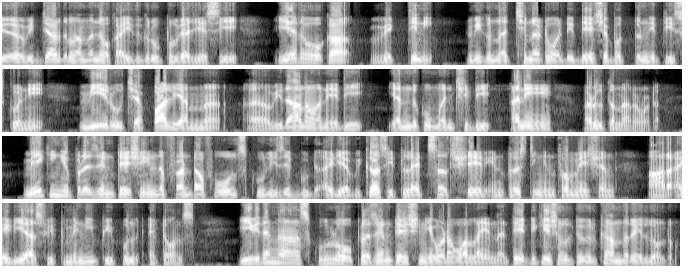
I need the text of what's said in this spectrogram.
విద్యార్థులందరినీ ఒక ఐదు గ్రూపులుగా చేసి ఏదో ఒక వ్యక్తిని మీకు నచ్చినటువంటి దేశభక్తుడిని తీసుకొని మీరు చెప్పాలి అన్న విధానం అనేది ఎందుకు మంచిది అని అడుగుతున్నారు అనమాట making a presentation in the front of whole school is a good idea because it lets us share interesting information or ideas with many people at once ఈ విధంగా స్కూల్లో ప్రజెంటేషన్ ఇవ్వడం వల్ల ఏంటంటే ఎడ్యుకేషనల్ టూర్కి అందరూ వెళ్ళి ఉంటారు.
